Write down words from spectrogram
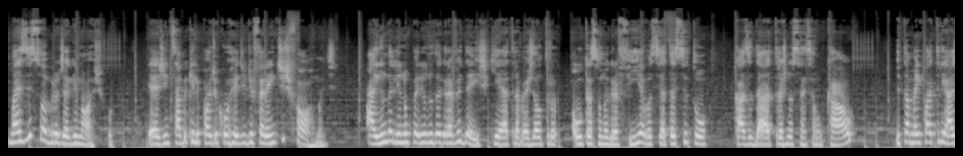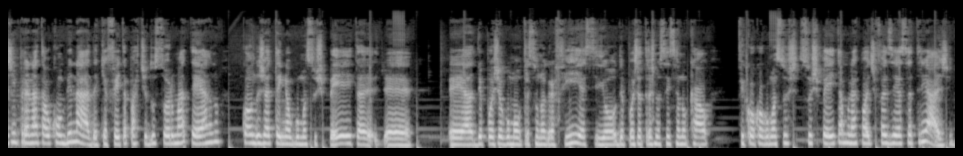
Mas e sobre o diagnóstico? E a gente sabe que ele pode ocorrer de diferentes formas. Ainda ali no período da gravidez, que é através da ultrassonografia, você até citou o caso da transnucência local, e também com a triagem pré-natal combinada, que é feita a partir do soro materno, quando já tem alguma suspeita, é, é, depois de alguma ultrassonografia, se, ou depois da transnucência nucal ficou com alguma suspeita, a mulher pode fazer essa triagem.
